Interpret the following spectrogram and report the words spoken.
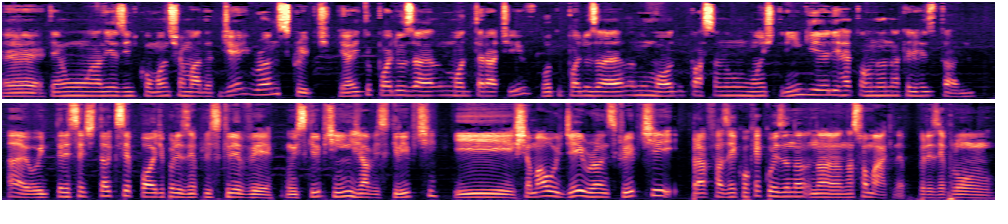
É, tem uma linhazinha de comando chamada JRunScript. E aí tu pode usar ela no modo interativo, ou tu pode usar ela no modo passando uma string e ele retornando aquele resultado. Né? Ah, o interessante então é que você pode, por exemplo, escrever um script em JavaScript e chamar o JRunScript para fazer qualquer coisa na, na, na sua máquina. Por exemplo, um-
